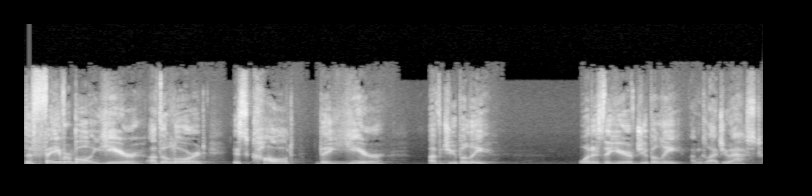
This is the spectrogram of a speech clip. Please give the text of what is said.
The favorable year of the Lord is called the year of Jubilee. What is the year of Jubilee? I'm glad you asked.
